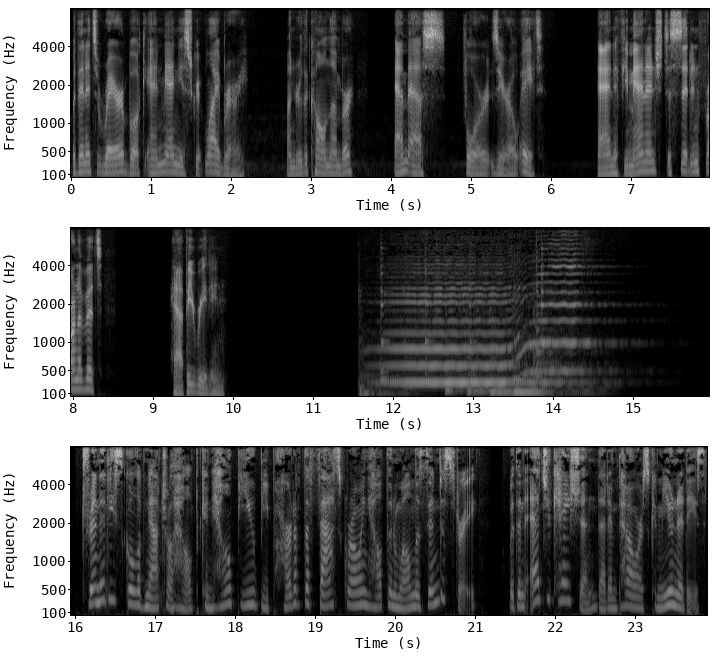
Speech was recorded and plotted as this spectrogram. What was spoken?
within its rare book and manuscript library, under the call number MS 408. And if you manage to sit in front of it, happy reading. Trinity School of Natural Health can help you be part of the fast growing health and wellness industry. With an education that empowers communities,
